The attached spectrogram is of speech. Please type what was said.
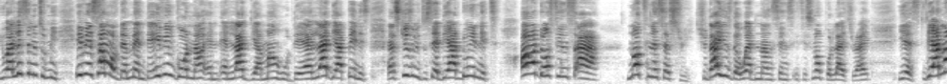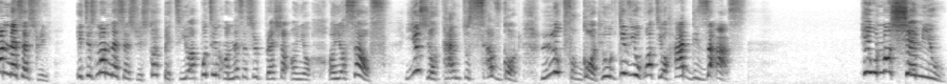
you are listening to me. Even some of the men, they even go now and enlarge their manhood. They enlarge their penis. Excuse me to say, they are doing it. All those things are not necessary. Should I use the word nonsense? It is not polite, right? Yes, they are not necessary. It is not necessary. Stop it. You are putting unnecessary pressure on your on yourself. Use your time to serve God. Look for God. He will give you what your heart desires. He will not shame you.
